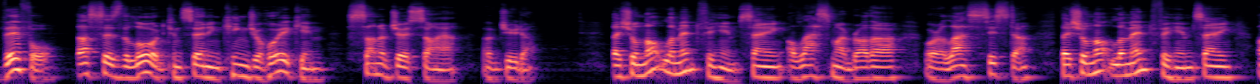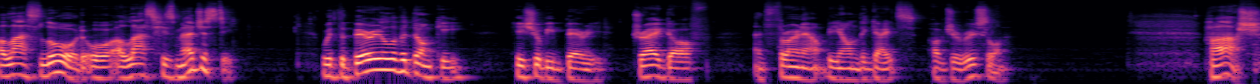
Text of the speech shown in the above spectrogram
Therefore, Thus says the Lord concerning King Jehoiakim, son of Josiah of Judah. They shall not lament for him, saying, Alas, my brother, or Alas, sister. They shall not lament for him, saying, Alas, Lord, or Alas, his majesty. With the burial of a donkey, he shall be buried, dragged off, and thrown out beyond the gates of Jerusalem. Harsh,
